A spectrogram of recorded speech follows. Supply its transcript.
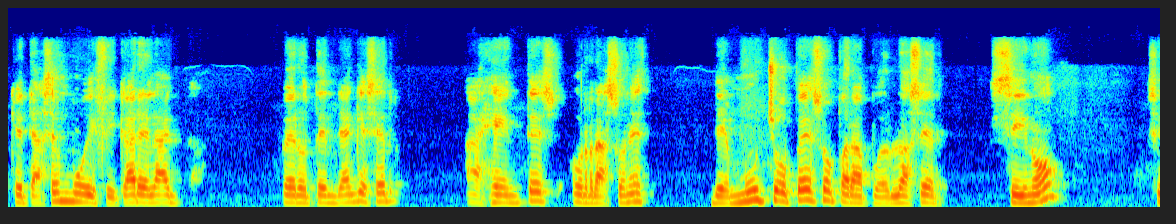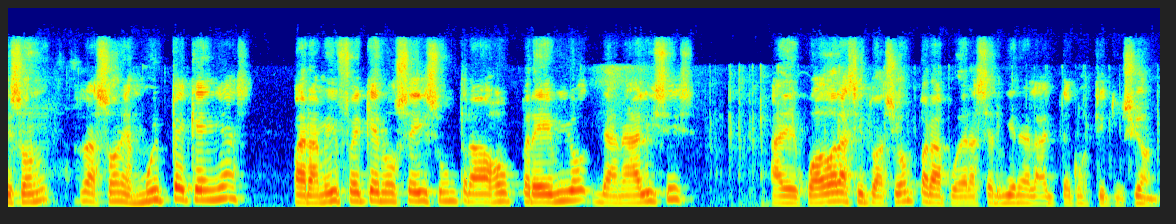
que te hacen modificar el acta, pero tendrían que ser agentes o razones de mucho peso para poderlo hacer. Si no, si son razones muy pequeñas, para mí fue que no se hizo un trabajo previo de análisis adecuado a la situación para poder hacer bien el acta de constitución.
